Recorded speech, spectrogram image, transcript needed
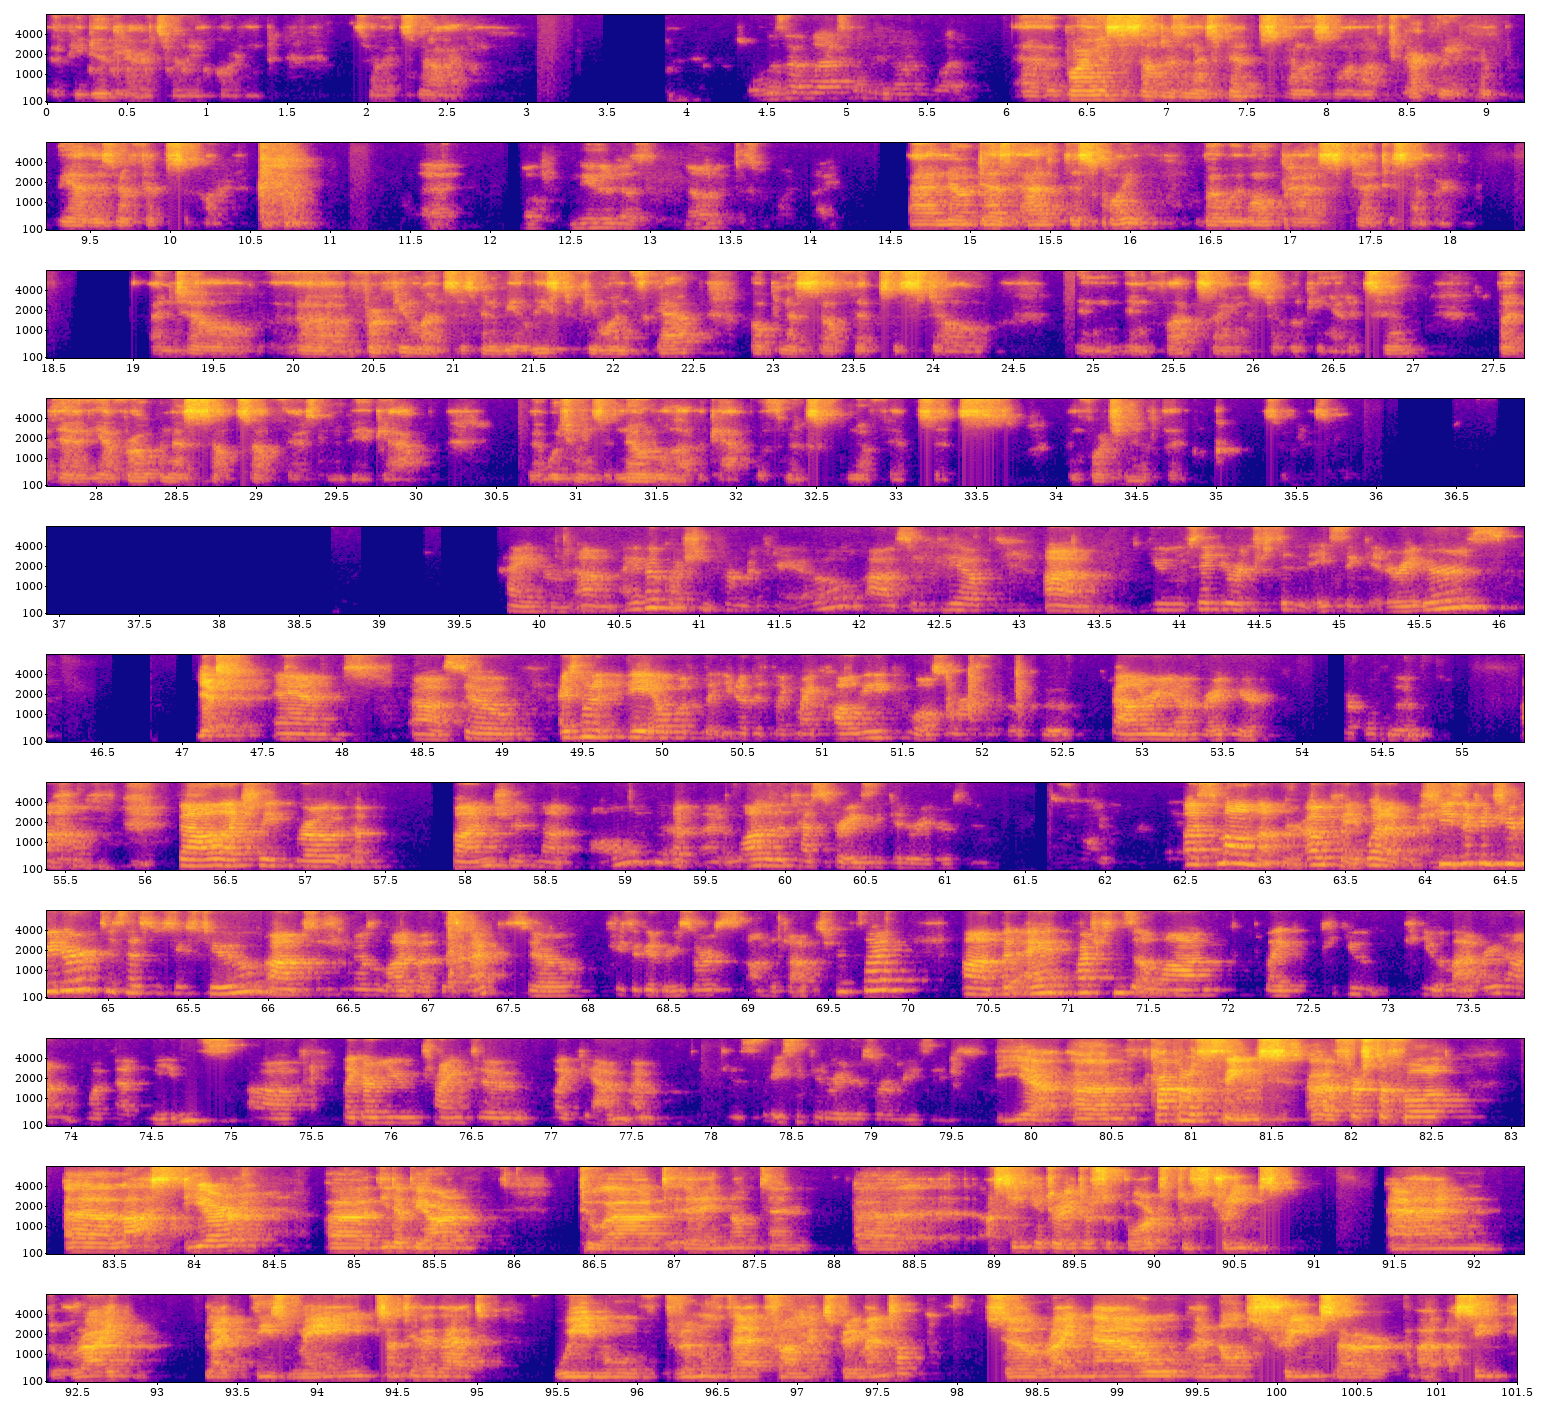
if you do care, it's really important. So it's not. What was that last one? They don't have what? Uh, BoringSSL doesn't have FIPS, unless someone knows correctly. Yeah, there's no FIPS support. Uh, well, neither does Node at this point. Uh, Node does at this point, but we won't pass uh, December until uh, for a few months. There's going to be at least a few months gap. OpenSSL FIPS is still in, in flux. I'm going to start looking at it soon. But uh, yeah, for OpenSSL itself, there's going to be a gap, uh, which means that Node will have a gap with no, no fix. It's unfortunate, but so it is. Hi, everyone. Um, I have a question for Matteo. Uh, so, Matteo, um, you said you were interested in async iterators. Yes. And uh, so I just wanted, to, I want to let you know that like my colleague who also works at Bocoup, Valerie Young, right here, purple blue. Um, Val actually wrote a bunch, if not all, of, a, a lot of the tests for async iterators. A small number, okay, whatever. She's a contributor to Test262, um, so she knows a lot about the spec, so she's a good resource on the JavaScript side. Um, but I had questions along like could you can you elaborate on what that means? Uh, like are you trying to like yeah i'm, I'm because async iterators are amazing. Yeah a um, couple of things. Uh, first of all uh, last year uh, did a pr to add a node 10 uh, async iterator support to streams. And right like this may something like that we moved removed that from experimental. So right now uh, node streams are async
